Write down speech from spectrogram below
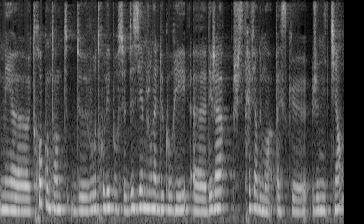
Mais euh, trop contente de vous retrouver pour ce deuxième journal de Corée. Euh, déjà, je suis très fière de moi parce que je m'y tiens.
